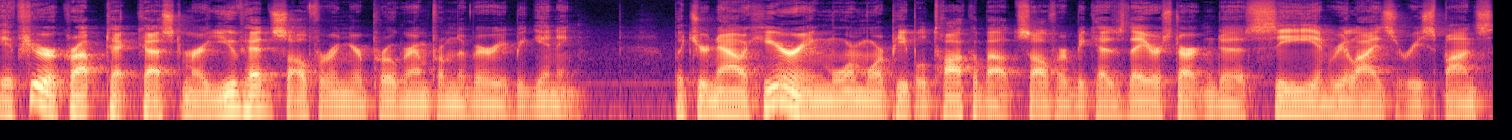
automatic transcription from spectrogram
If you're a crop tech customer, you've had sulfur in your program from the very beginning. But you're now hearing more and more people talk about sulfur because they are starting to see and realize the response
